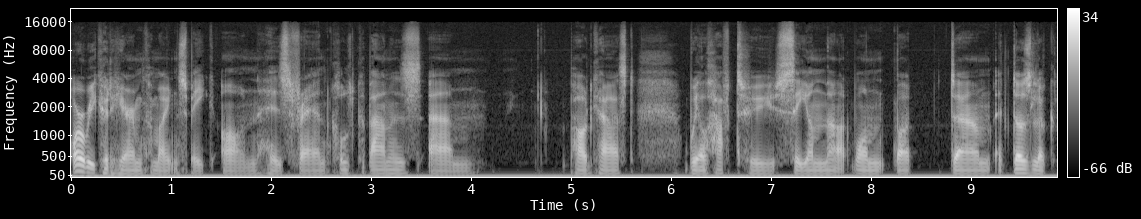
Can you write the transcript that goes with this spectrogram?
or we could hear him come out and speak on his friend Colt Cabana's um, podcast. We'll have to see on that one, but um, it does look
